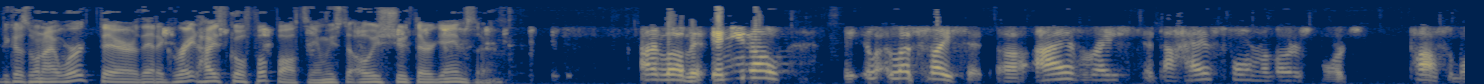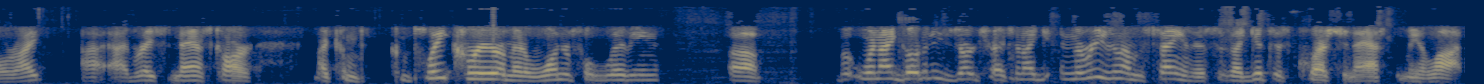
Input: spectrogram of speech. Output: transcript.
because when I worked there, they had a great high school football team. We used to always shoot their games there. I love it. And you know, let's face it, uh, I have raced at the highest form of motorsports possible, right? I, I've raced NASCAR my com- complete career. I'm at a wonderful living. Uh, but when I go to these dirt tracks, and I and the reason I'm saying this is I get this question asked to me a lot:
